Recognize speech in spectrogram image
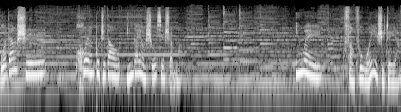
我当时忽然不知道应该要说些什么，因为仿佛我也是这样。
